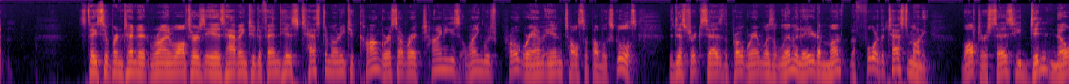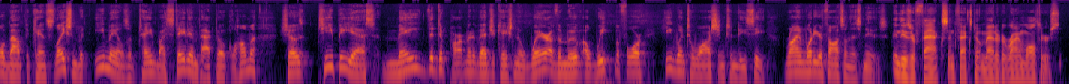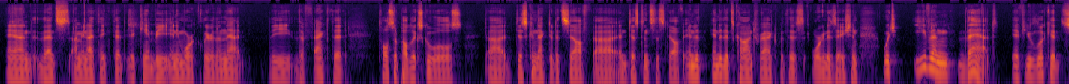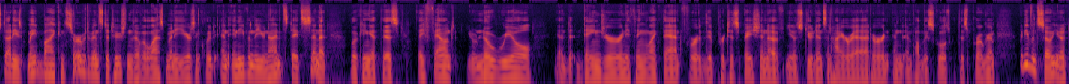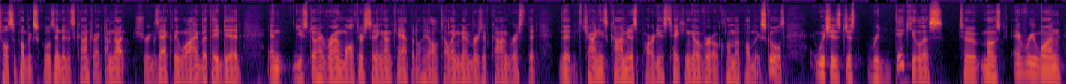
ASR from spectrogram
State Superintendent Ryan Walters is having to defend his testimony to Congress over a Chinese language program in Tulsa Public Schools. The district says the program was eliminated a month before the testimony. Walters says he didn't know about the cancellation, but emails obtained by State Impact Oklahoma shows TPS made the Department of Education aware of the move a week before he went to Washington D.C. Ryan, what are your thoughts on this news? And these are facts, and facts don't matter to Ryan Walters, and that's I mean I think that it can't be any more clear than that. The the fact that Tulsa Public Schools uh, disconnected itself uh, and distanced itself, ended, ended its contract with this organization, which even that if you look at studies made by conservative institutions over the last many years, including and, and even the United States Senate looking at this, they found you know no real uh, danger or anything like that for the participation of you know students in higher ed or in, in, public schools with this program. But even so, you know Tulsa Public Schools ended this contract. I'm not sure exactly why, but they did. And you still have Ryan Walters sitting on Capitol Hill telling members of Congress that the Chinese Communist Party is taking over Oklahoma public schools, which is just ridiculous to most everyone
